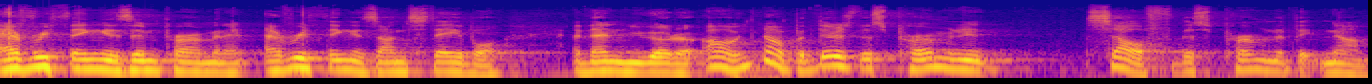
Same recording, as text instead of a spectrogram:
everything is impermanent, everything is unstable, and then you go to, oh, no, but there's this permanent self, this permanent thing. No.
